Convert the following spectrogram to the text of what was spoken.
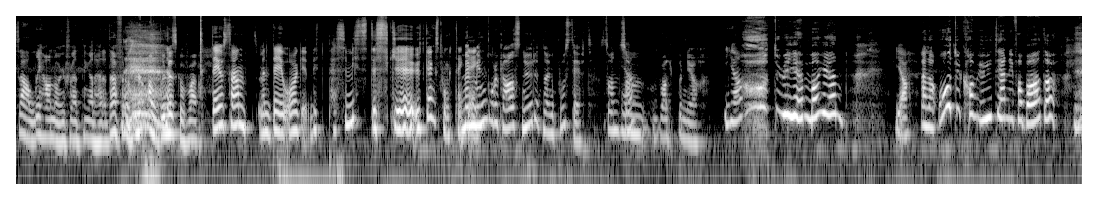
Så aldri ha noen forventninger til dette, for du aldri bli skuffa. Det er jo sant, men det er jo òg litt pessimistisk eh, utgangspunkt, tenker Med Men mindre du klarer å snu det til noe positivt, sånn Ja. som valpen gjør. Ja. Å, du er hjemme igjen! Ja. Eller å, du kom ut igjen fra badet!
